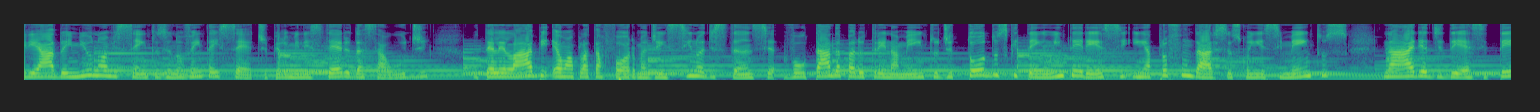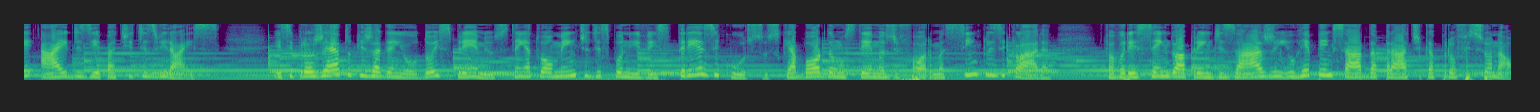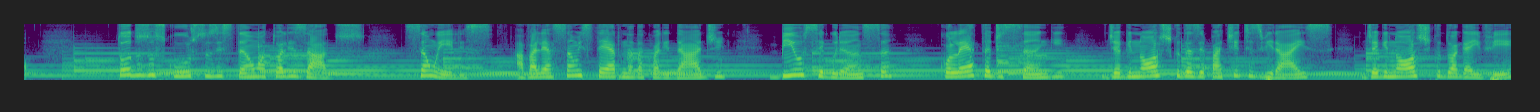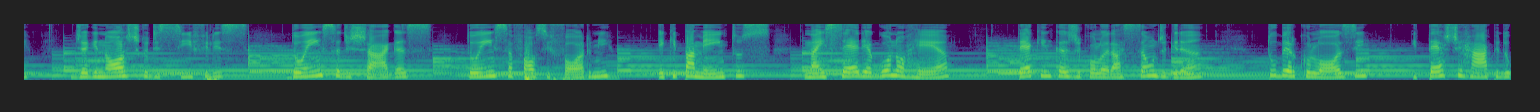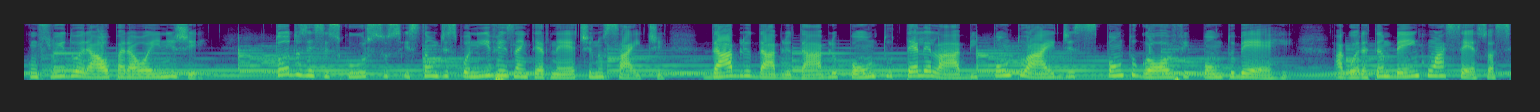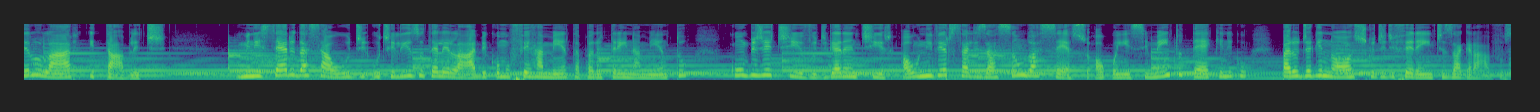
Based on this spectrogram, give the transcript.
Criado em 1997 pelo Ministério da Saúde, o Telelab é uma plataforma de ensino à distância voltada para o treinamento de todos que tenham interesse em aprofundar seus conhecimentos na área de DST, AIDS e hepatites virais. Esse projeto, que já ganhou dois prêmios, tem atualmente disponíveis 13 cursos que abordam os temas de forma simples e clara favorecendo a aprendizagem e o repensar da prática profissional. Todos os cursos estão atualizados. São eles: avaliação externa da qualidade, biossegurança, coleta de sangue, diagnóstico das hepatites virais, diagnóstico do HIV, diagnóstico de sífilis, doença de Chagas, doença falciforme, equipamentos, Neisseria gonorreia, técnicas de coloração de grã, tuberculose e teste rápido com fluido oral para a ONG. Todos esses cursos estão disponíveis na internet no site www.telelab.aides.gov.br, agora também com acesso a celular e tablet. O Ministério da Saúde utiliza o Telelab como ferramenta para o treinamento, com o objetivo de garantir a universalização do acesso ao conhecimento técnico para o diagnóstico de diferentes agravos.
